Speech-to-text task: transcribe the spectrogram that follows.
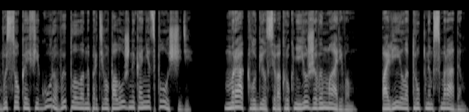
Высокая фигура выплыла на противоположный конец площади. Мрак клубился вокруг нее живым маревом. Повеяло трупным смрадом.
